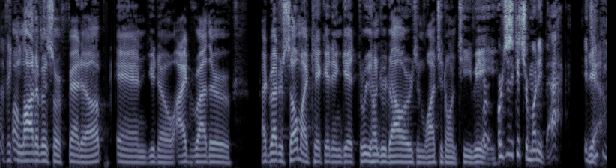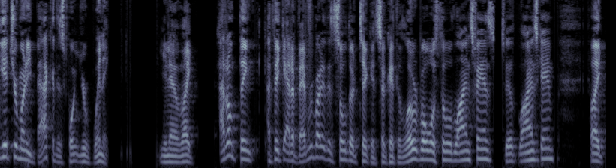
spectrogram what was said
I think a lot of us are fed up and you know i'd rather i'd rather sell my ticket and get $300 and watch it on tv or, or just get your money back. If you can get your money back at this point, you're winning. You know, like I don't think I think out of everybody that sold their tickets, okay, the lower bowl was filled with Lions fans, the Lions game. Like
